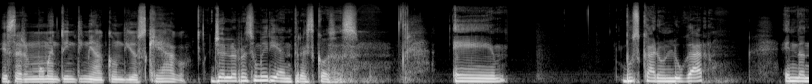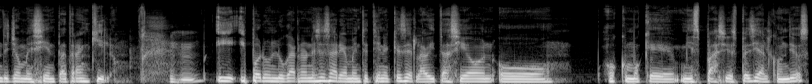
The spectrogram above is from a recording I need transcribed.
estar en un momento de intimidad con Dios, ¿qué hago? Yo lo resumiría en tres cosas. Eh, buscar un lugar en donde yo me sienta tranquilo. Y por un lugar no necesariamente tiene que ser la habitación o, o como que mi espacio especial con Dios.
